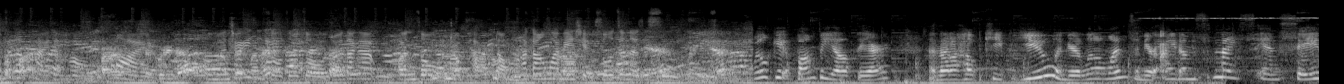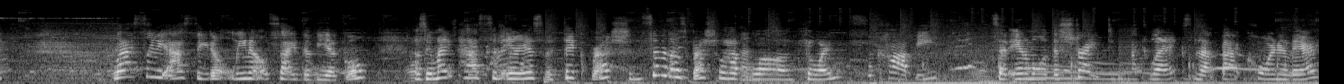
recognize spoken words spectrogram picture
这个排的好快，我们就一直走走走，我觉得大概五分钟我们就排到。他刚外面写说真的是十五分钟。We'll get bumpy out there, and that'll help keep you and your little ones and your items nice and safe. Lastly, we ask that you don't lean outside the vehicle, as we might pass some areas with thick brush, and some of those brush will have long thorns. Copy. It's that animal with the striped back legs in that back corner there,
